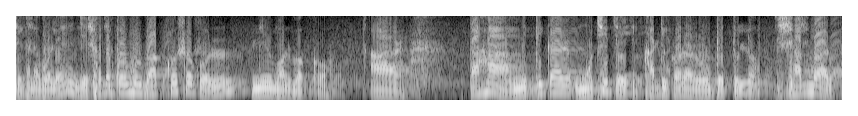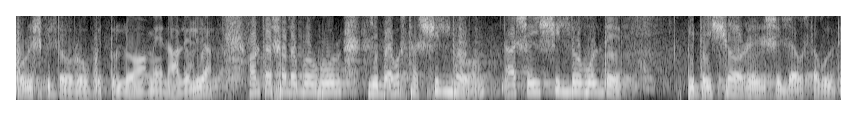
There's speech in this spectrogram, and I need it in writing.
সেখানে বলে যে, সদপ্রভুর বাক্য সকল নির্মল বাক্য, আর তাহা মৃত্তিকার মুচিতে খাঁটি করা রৌপের তুল্য, সাতবার পরিষ্কৃত রৌপের তুল্য। Amen, hallelujah. অর্থাৎ সদপ্রভুর যে ব্যবস্থা সিদ্ধ, আর সেই সিদ্ধ বলতে পিতা ঈশ্বরের সেই ব্যবস্থা বলতে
